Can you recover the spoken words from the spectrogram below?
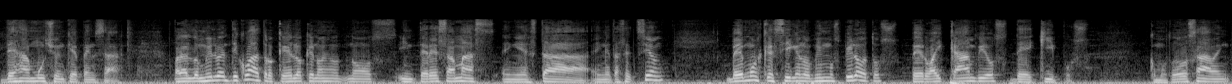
deja mucho en qué pensar. Para el 2024, que es lo que nos, interesa más en esta, en esta sección, vemos que siguen los mismos pilotos, pero hay cambios de equipos. Como todos saben,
